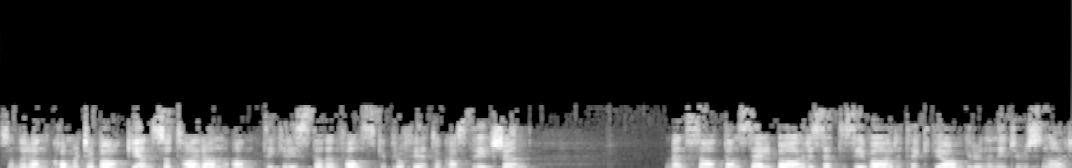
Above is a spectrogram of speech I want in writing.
så når han kommer tilbake igjen, så tar han Antikrist og den falske profet og kaster ildsjøen. Men Satan selv bare settes i varetekt i avgrunnen i tusen år.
